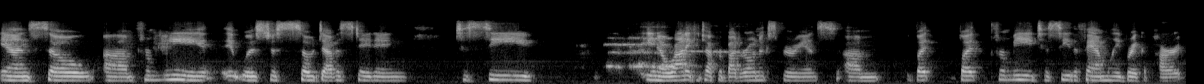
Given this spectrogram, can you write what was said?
And so um, for me it was just so devastating to see you know ronnie can talk about her own experience um, but but for me to see the family break apart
